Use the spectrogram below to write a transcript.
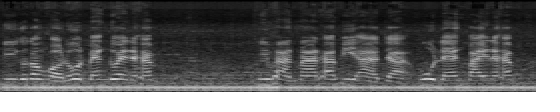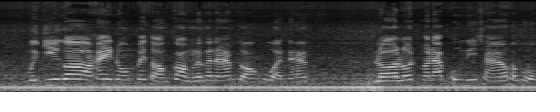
พี่ก็ต้องขอโทษแบงค์ด้วยนะครับ ที่ผ่านมาถ้าพี่อาจจะพูดแรงไปนะครับ เมื่อกี้ก็ให้นมไปสองกล่องแล้วก็น้ำสองขวดนะครับ รอรถมารับพรุ่งนี้เช้าครับผม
